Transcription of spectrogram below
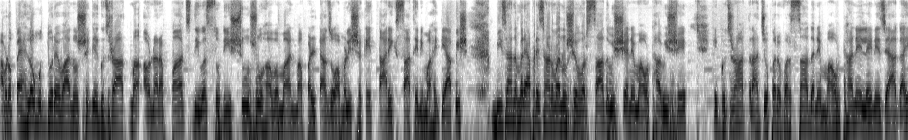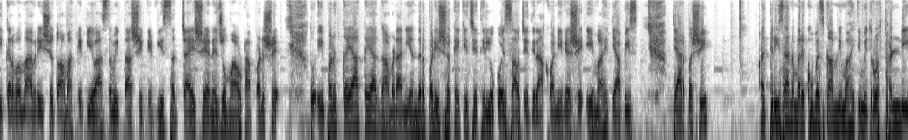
આપણો પહેલો મુદ્દો રહેવાનો છે કે ગુજરાતમાં આવનારા પાંચ દિવસ સુધી શું શું હવામાનમાં પલટા જોવા મળી શકે, તારીખ સાથેની માહિતી આપીશ. બીજા નંબરે આપણે જાણવાનું છે વરસાદ વિશે અને માવઠા વિશે કે ગુજરાત રાજ્ય પર વરસાદ અને માવઠાને લઈને જે આગાહી કરવામાં આવી રહી છે, તો આમાં કેટલી વાસ્તવિકતા છે, કેટલી સચ્ચાઈ છે અને જો માવઠા પડશે, તો એ પણ કયા કયા ગામડાની અંદર પડી શકે કે જેથી લોકોએ સાવચેતી રાખવાની રહેશે એ માહિતી આપીશ. ત્યાર પછી ત્રીજા નંબરે ખૂબ જ કામની માહિતી મિત્રો ઠંડી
